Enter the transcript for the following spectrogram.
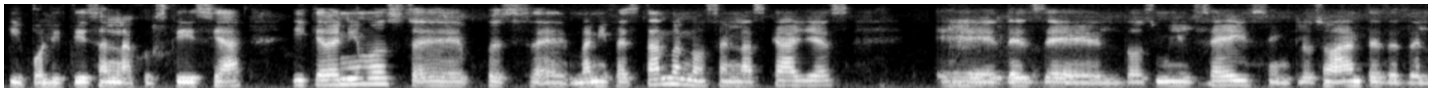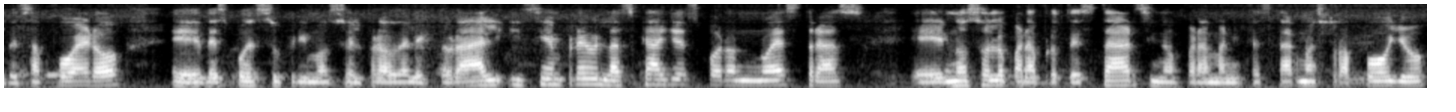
y politizan la justicia y que venimos pues manifestándonos en las calles eh, desde el 2006, incluso antes, desde el desafuero. Eh, después sufrimos el fraude electoral y siempre las calles fueron nuestras, eh, no solo para protestar, sino para manifestar nuestro apoyo.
